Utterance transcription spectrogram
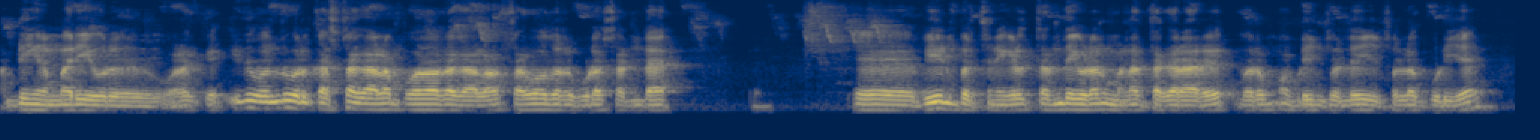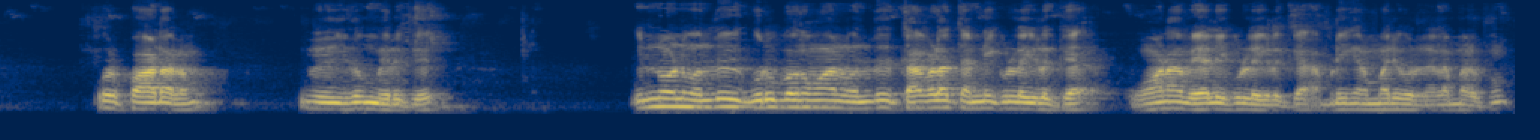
அப்படிங்கிற மாதிரி ஒரு வழக்கு. இது வந்து ஒரு கஷ்ட காலம் போதாத காலம் சகோதரர் கூட சண்டை வீண் பிரச்சனைகள் தந்தையுடன் மனத்தகராறு வரும் அப்படின்னு சொல்லி சொல்லக்கூடிய ஒரு பாடலும் இதுவும் இருக்குது இன்னொன்னு வந்து குரு பகவான் வந்து தவளை தண்ணிக்குள்ள இழுக்க ஓனா வேலைக்குள்ள இழுக்க அப்படிங்கிற மாதிரி ஒரு நிலைமை இருக்கும்.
